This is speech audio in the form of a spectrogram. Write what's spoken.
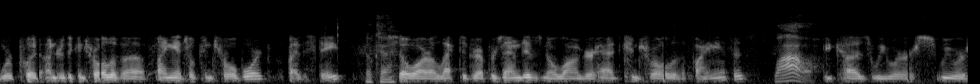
were put under the control of a financial control board by the state. Okay. So our elected representatives no longer had control of the finances Wow. because we were we were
